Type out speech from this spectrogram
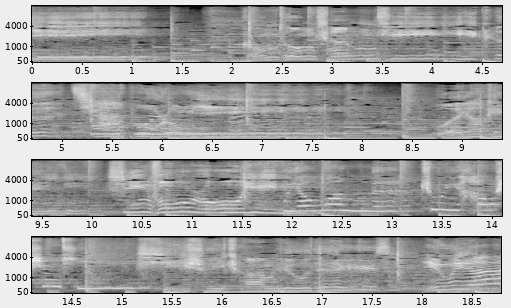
起，共同撑起一个家不容易。我要给你幸福如意，不要忘了注意好身体。细水长流的日子，因为爱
